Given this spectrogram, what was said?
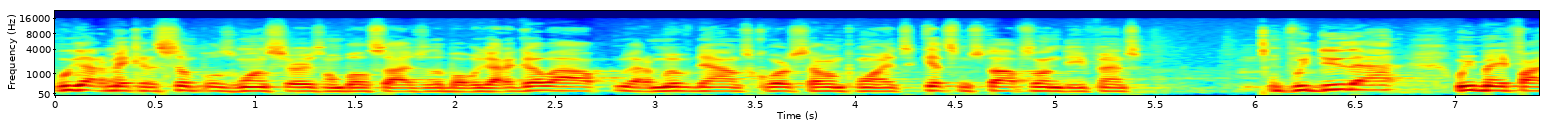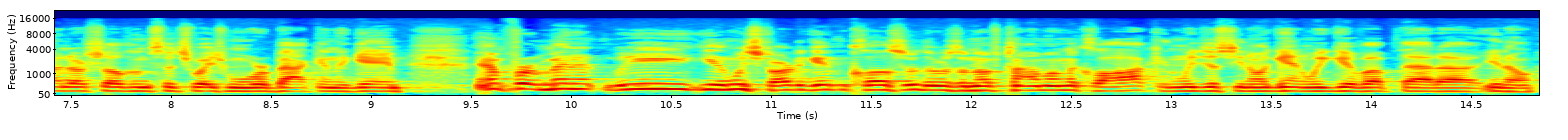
We got to make it as simple as one series on both sides of the ball. We got to go out, we got to move down, score seven points, get some stops on defense. If we do that, we may find ourselves in a situation where we're back in the game. And for a minute, we, you know, we started getting closer. There was enough time on the clock, and we just, you know, again, we give up that, uh, you know,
